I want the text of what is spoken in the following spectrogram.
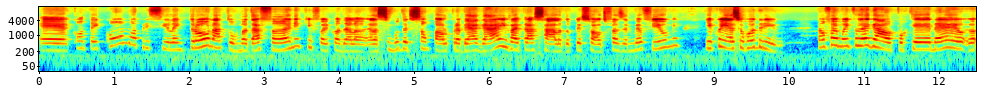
é, contei como a Priscila entrou na turma da Fanny, que foi quando ela, ela se muda de São Paulo para BH e vai para a sala do pessoal do Fazendo Meu Filme e conhece o Rodrigo. Então foi muito legal, porque né, eu, eu,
